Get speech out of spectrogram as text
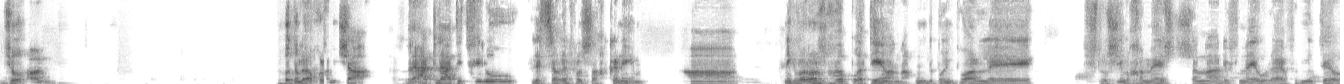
ג'ורדן לא יכול חמישה, אז לאט לאט התחילו לצרף לו שחקנים. אני כבר לא זוכר פרטים, אנחנו מדברים פה על 35 שנה לפני, אולי אפילו יותר,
